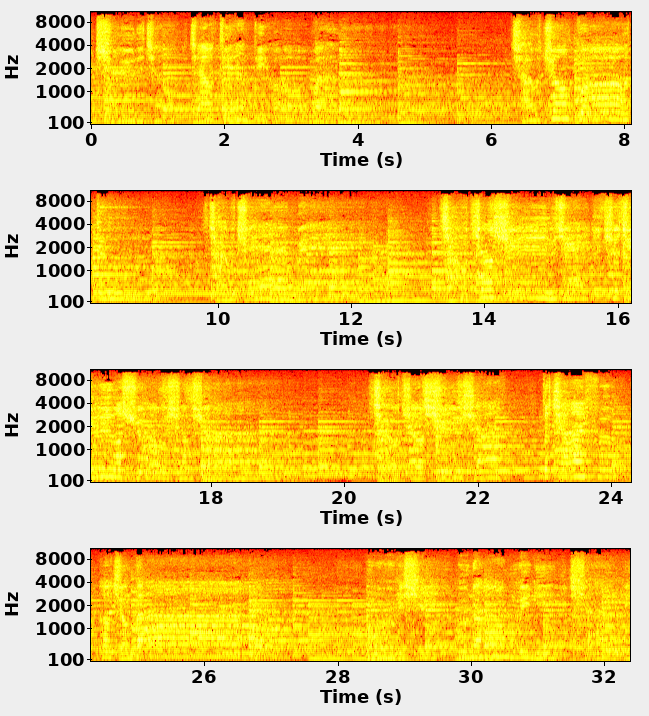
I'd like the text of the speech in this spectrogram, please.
是你찾아天地和万物超中国度，超权威，超这世界， 这句话休想说悄悄许下的财富和装扮无必是不能为你想离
